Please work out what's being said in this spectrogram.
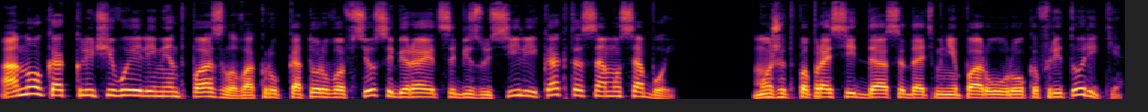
Оно как ключевой элемент пазла, вокруг которого все собирается без усилий как-то само собой. Может попросить Даса дать мне пару уроков риторики?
